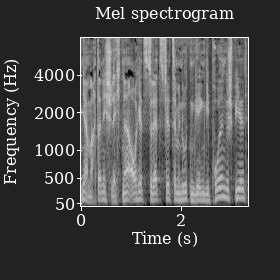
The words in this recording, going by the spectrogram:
Ja, macht er nicht schlecht. Ne? Auch jetzt zuletzt 14 Minuten gegen die Polen gespielt.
